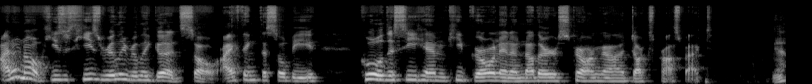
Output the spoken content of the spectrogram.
I don't know. He's he's really, really good. So I think this will be cool to see him keep growing and another strong uh, Ducks prospect. Yeah,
